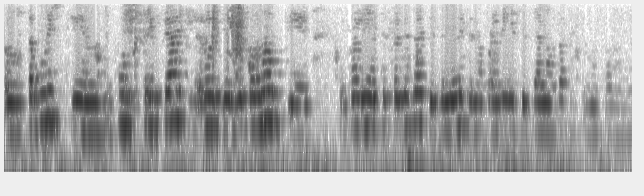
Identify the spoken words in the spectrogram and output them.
е, в табличці пункт 3.5, розділ виконавці, управління цифровізації замінити на управління соціального захисту населення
